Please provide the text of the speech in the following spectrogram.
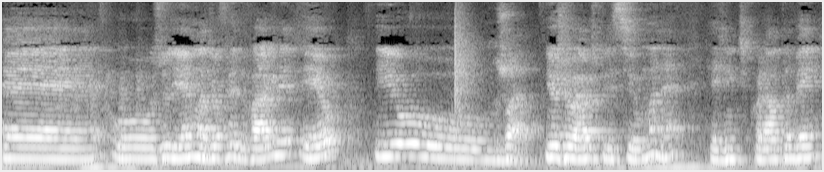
é, o Juliano lá de Alfredo Wagner, eu e o, Joel. e o Joel de Criciúma, né? Que a gente coral também.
